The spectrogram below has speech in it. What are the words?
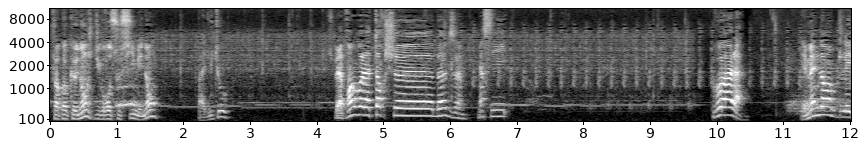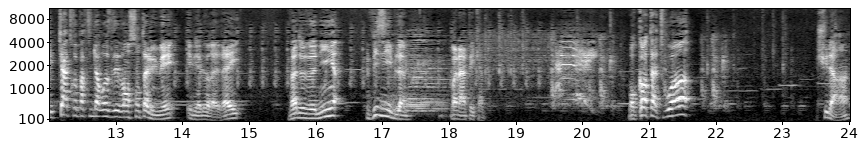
Enfin, quoique non, je dis gros souci, mais non. Pas du tout. Je peux la prendre la torche, euh, Bugs? Merci. Voilà. Et maintenant que les quatre parties de la rose des vents sont allumées, eh bien le réveil va devenir visible. Voilà, impeccable. Bon, quant à toi, je suis là, hein.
